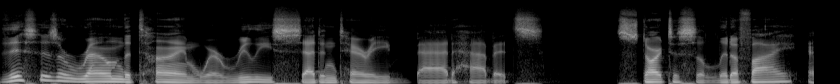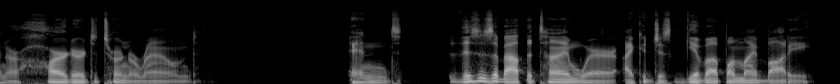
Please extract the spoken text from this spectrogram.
this is around the time where really sedentary bad habits start to solidify and are harder to turn around. And this is about the time where I could just give up on my body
